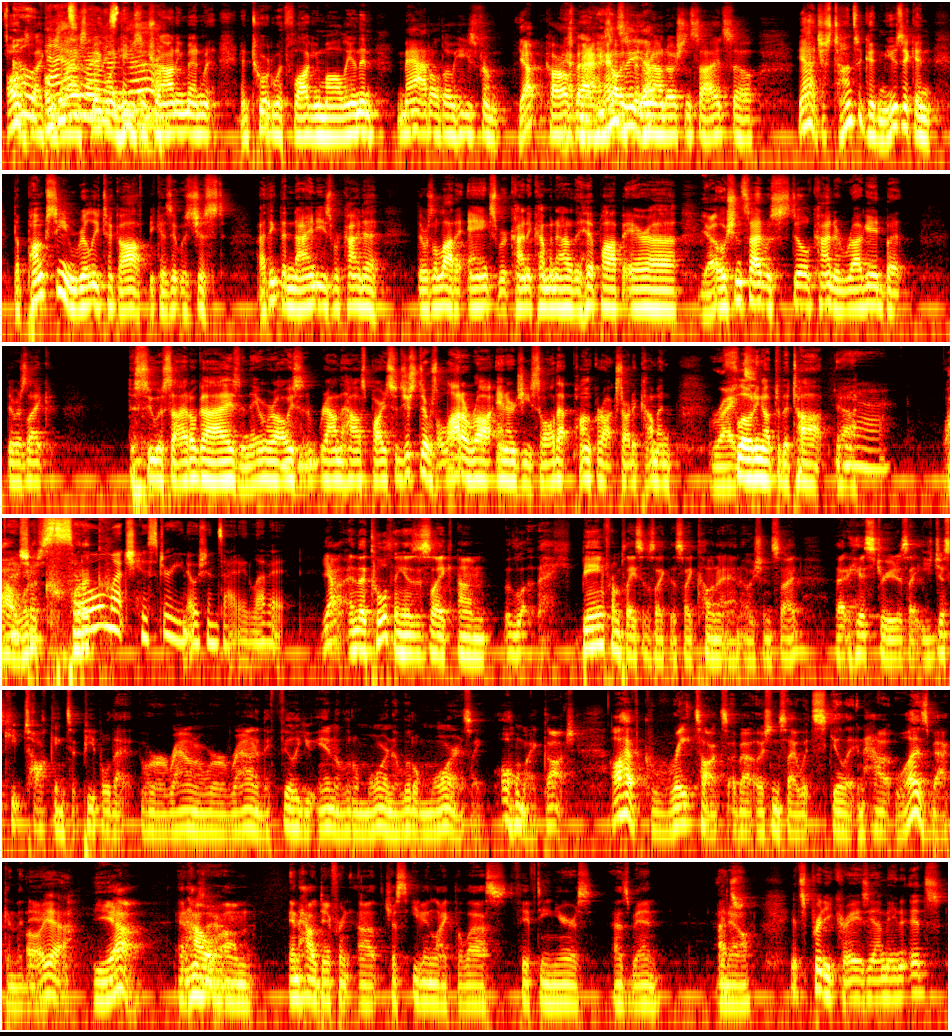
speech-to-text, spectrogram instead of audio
Oh, like that's his last big one. He was a. Drowning Men and toured with Flogging Molly, and then Matt, although he's from Yep. Carlsbad, Matt he's always been yep. around Oceanside. So yeah, just tons of good music, and the punk scene really took off because it was just. I think the '90s were kind of. There was a lot of angst. We are kind of coming out of the hip hop era. Yep. Oceanside was still kind of rugged, but there was like the suicidal guys, and they were always around the house parties. So just there was a lot of raw energy. So all that punk rock started coming, Right. floating up to the top. Yeah. Yeah, Wow, Gosh, what a there's what a so much history in Oceanside. I love it. Yeah, and the cool thing is, it's like um, being from places like this, like Kona and Oceanside. That history is like you just keep talking to people that were around and were around, and they fill you in a little more and a little more. And it's like, oh my gosh, I'll have great talks about Oceanside with Skillet and how it was back in the day. Oh, yeah. yeah, and He how um and how different uh, just even like the last fifteen years has been. You That's- know, it's pretty crazy. I mean, it's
